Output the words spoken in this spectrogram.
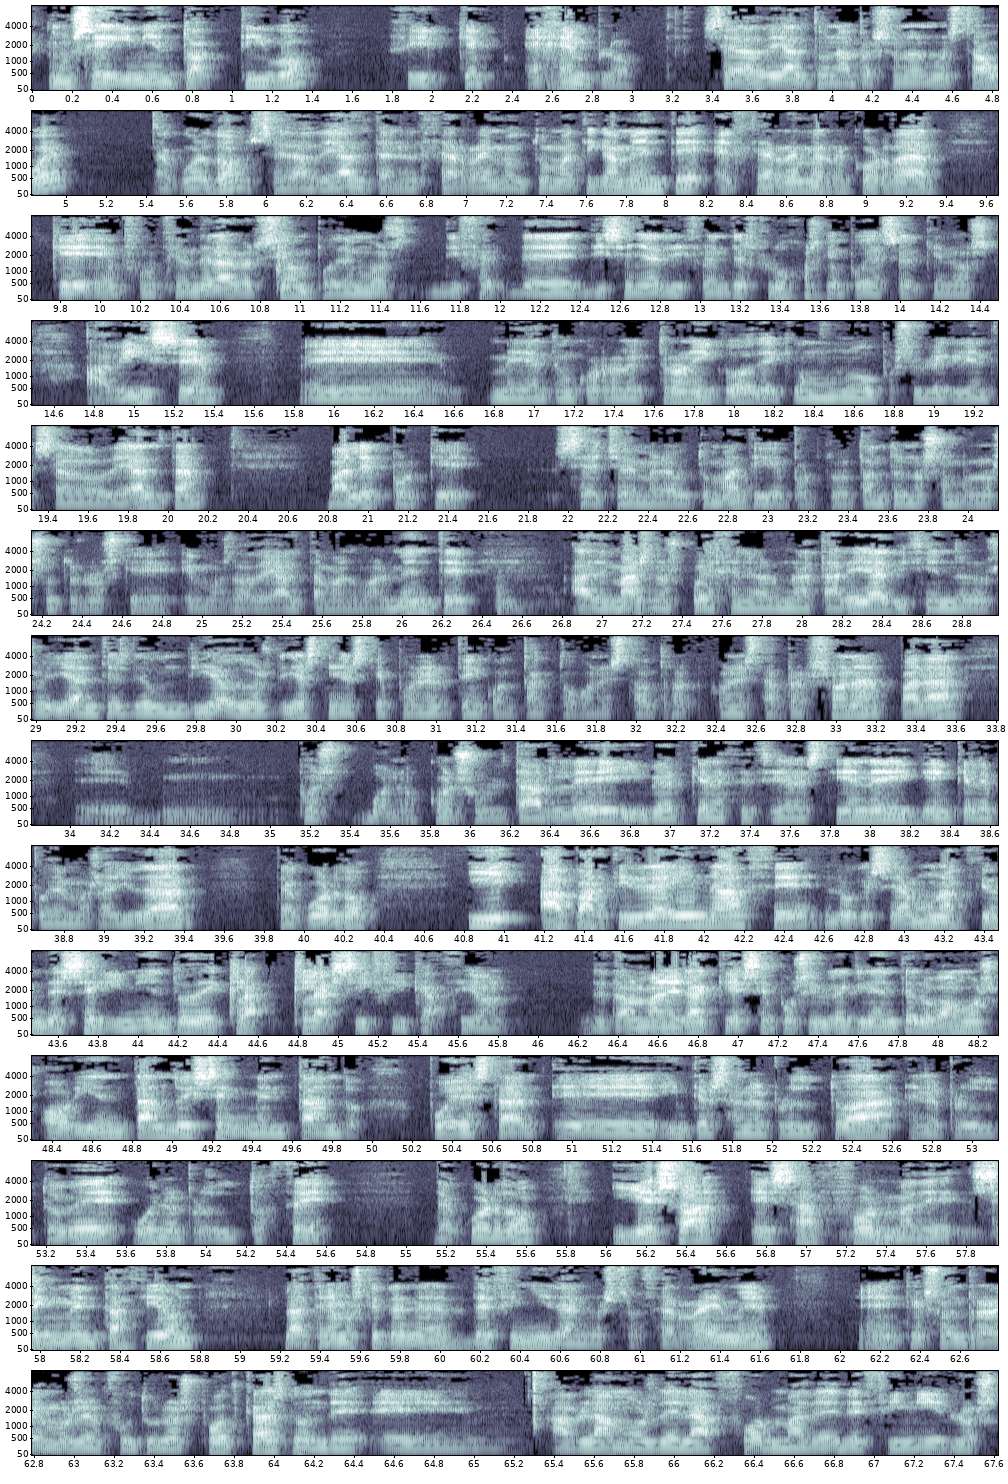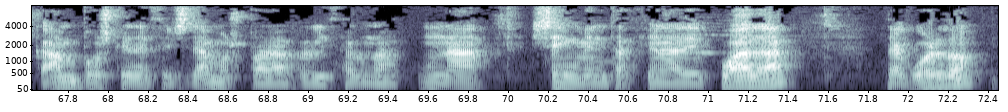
un seguimiento activo, es decir, que, ejemplo, se da de alta una persona en nuestra web, ¿de acuerdo? Se da de alta en el CRM automáticamente. El CRM recordar que en función de la versión podemos diseñar diferentes flujos que puede ser que nos avise eh, mediante un correo electrónico de que un nuevo posible cliente se ha dado de alta, ¿vale? Porque se ha hecho de manera automática y por lo tanto no somos nosotros los que hemos dado de alta manualmente. Además nos puede generar una tarea diciéndonos, oye, antes de un día o dos días tienes que ponerte en contacto con esta otra, con esta persona para eh, pues bueno, consultarle y ver qué necesidades tiene y en qué le podemos ayudar, ¿de acuerdo? Y a partir de ahí nace lo que se llama una acción de seguimiento de clasificación. De tal manera que ese posible cliente lo vamos orientando y segmentando. Puede estar eh, interesado en el producto A, en el producto B o en el producto C. ¿De acuerdo? Y esa, esa forma de segmentación la tenemos que tener definida en nuestro CRM, eh, que eso entraremos en futuros podcasts donde eh, hablamos de la forma de definir los campos que necesitamos para realizar una, segmentación adecuada, ¿de acuerdo?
